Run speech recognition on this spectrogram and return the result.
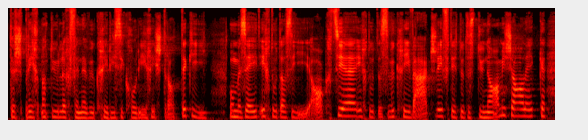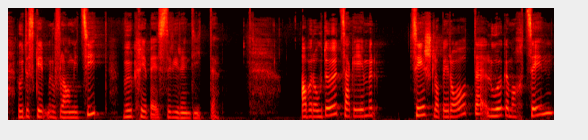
das spricht natürlich für eine wirklich risikoreiche Strategie. Wo man sagt, ich tue das in Aktien, ich tue das wirklich in Wertschriften, ich tue das dynamisch anlegen, weil das gibt mir auf lange Zeit wirklich eine bessere Rendite. Aber auch dort sage ich immer, zuerst beraten, schauen, macht Sinn.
